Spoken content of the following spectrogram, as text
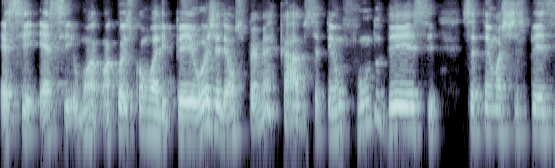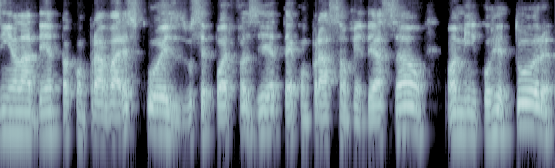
Esse, esse, uma, uma coisa como o Alipay hoje, ele é um supermercado. Você tem um fundo desse, você tem uma XPzinha lá dentro para comprar várias coisas. Você pode fazer até comprar ação, vender ação, uma mini corretora.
